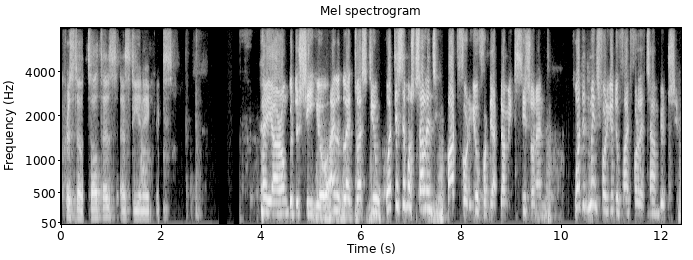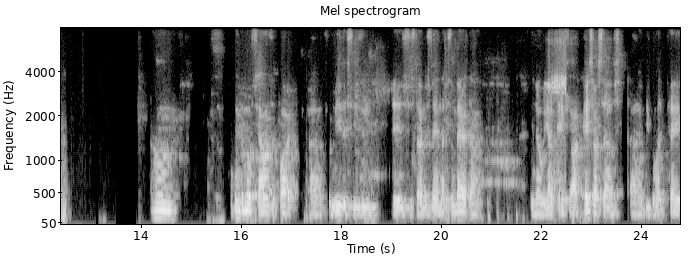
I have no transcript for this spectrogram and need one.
Christo Saltes, SDNA Greece. Hey, Aaron, good to see you. I would like to ask you, what is the most challenging part for you for the upcoming season and what it means for you to fight for the championship? Um, I think the most challenging part uh, for me this season is just to understand that it's a marathon. You know, we got to pace, our, pace ourselves, uh, be play,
